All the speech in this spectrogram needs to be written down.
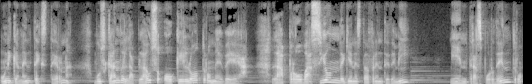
únicamente externa, buscando el aplauso o que el otro me vea, la aprobación de quien está frente de mí, mientras por dentro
